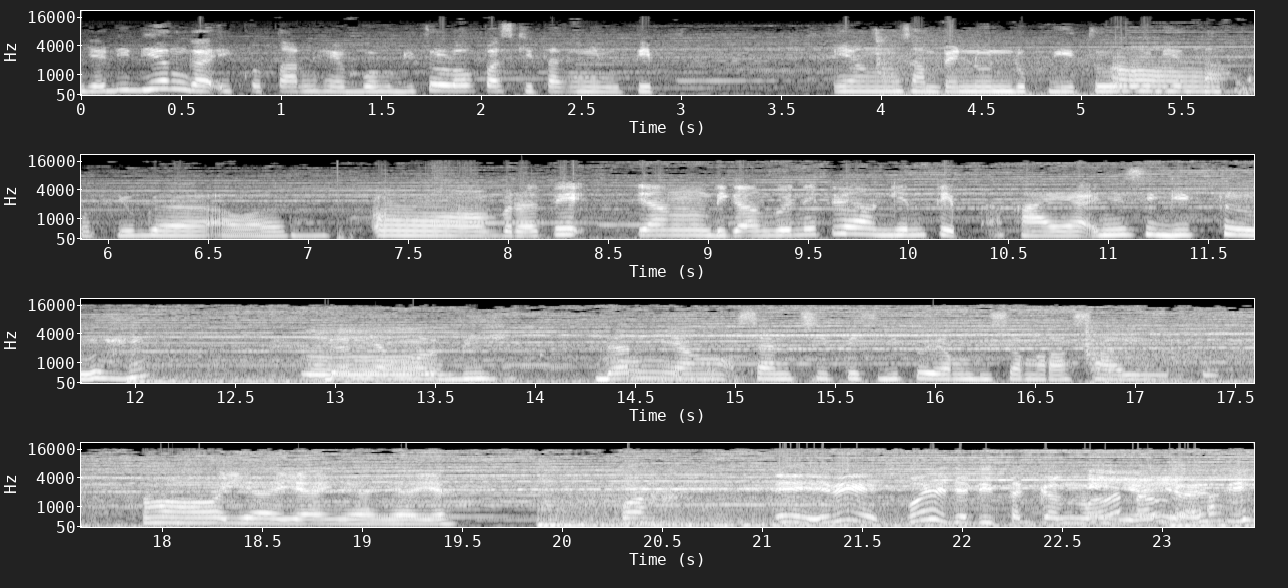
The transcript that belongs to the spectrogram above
jadi dia nggak ikutan heboh gitu loh pas kita ngintip yang sampai nunduk gitu Oh. dia takut juga awalnya Oh, berarti yang digangguin itu yang ngintip. kayaknya sih gitu dan yang Hmm. lebih dan Oh. yang sensitif gitu yang bisa ngerasain gitu Oh iya iya iya iya iya. Wah, eh, ini gue jadi tegang banget Iya, tau iya. gak sih?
